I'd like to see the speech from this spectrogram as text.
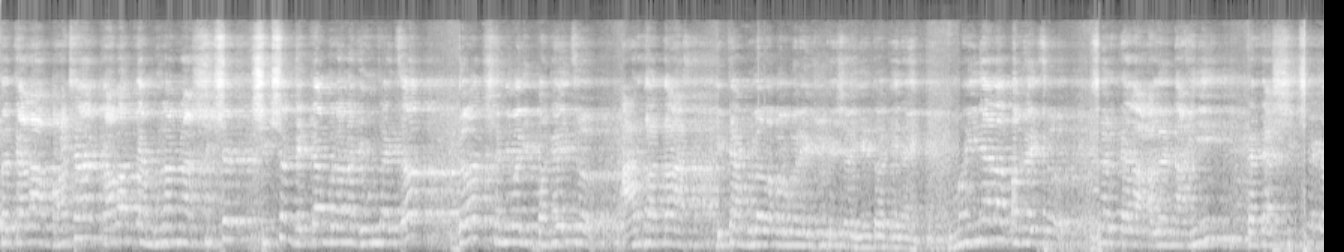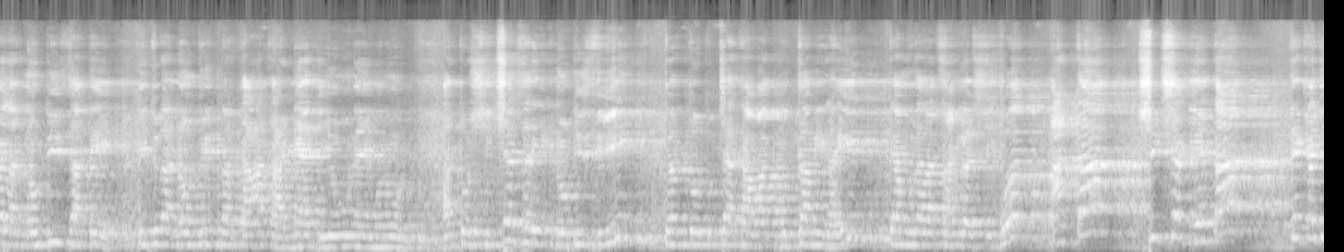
तर त्याला माझ्या गावातल्या मुलांना शिक्षक शिक्षण घेतल्या मुलांना घेऊन जायचं. दर शनिवारी बघायचं अर्धा तास की त्या मुलाला बरोबर एज्युकेशन येतं की नाही. महिन्याला बघायचं. जर त्याला आलं नाही तर त्या शिक्षकाला नोटीस जाते की तुला नोकरीतनं का काढण्यात येऊ नये म्हणून. आणि तो शिक्षक जर एक नोटीस दिली तर तो तुमच्या गावात मुक्कामी राहील. त्या मुलाला चांगलं शिकवत. आता शिक्षक येतात ते कधी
